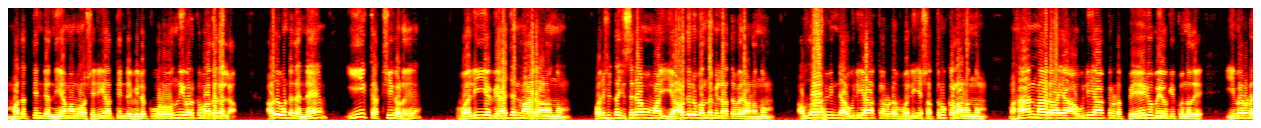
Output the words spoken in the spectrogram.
മതത്തിന്റെ നിയമമോ ശരീരത്തിന്റെ വിലക്കുകളോ ഒന്നും ഇവർക്ക് ബാധകല്ല അതുകൊണ്ട് തന്നെ ഈ കക്ഷികൾ വലിയ വ്യാജന്മാരാണെന്നും പരിശുദ്ധ ഇസ്ലാമുമായി യാതൊരു ബന്ധമില്ലാത്തവരാണെന്നും അള്ളാഹുവിന്റെ ഔലിയാക്കളുടെ വലിയ ശത്രുക്കളാണെന്നും മഹാന്മാരായ ഔലിയാക്കളുടെ പേരുപയോഗിക്കുന്നത് ഇവരുടെ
